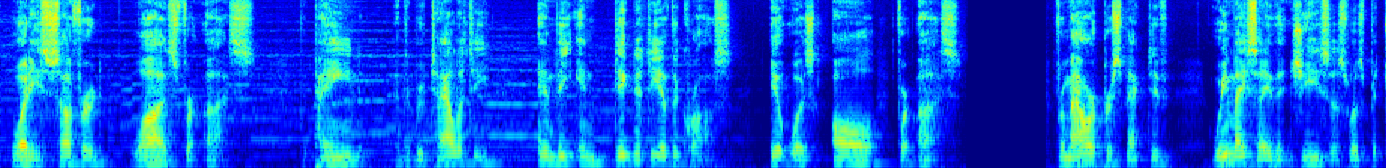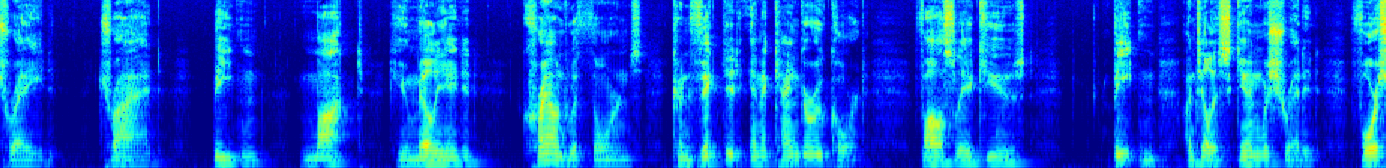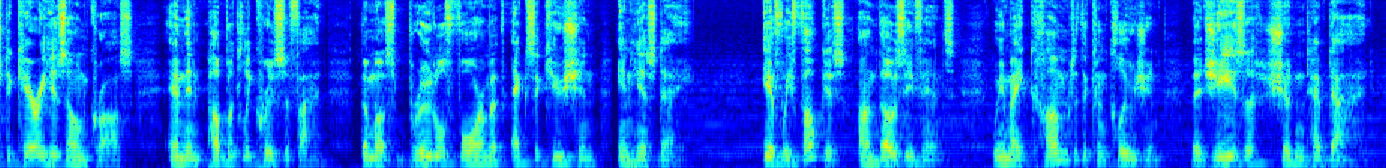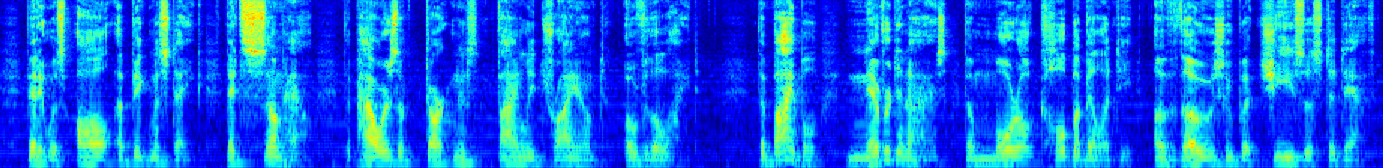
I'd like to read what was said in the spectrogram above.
What he suffered was for us. The pain and the brutality and the indignity of the cross, it was all for us. From our perspective, we may say that Jesus was betrayed, tried, beaten, mocked, humiliated, crowned with thorns, convicted in a kangaroo court, falsely accused, beaten until his skin was shredded, forced to carry his own cross, and then publicly crucified, the most brutal form of execution in his day. If we focus on those events, we may come to the conclusion that Jesus shouldn't have died, that it was all a big mistake, that somehow the powers of darkness finally triumphed over the light. The Bible never denies the moral culpability of those who put Jesus to death.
